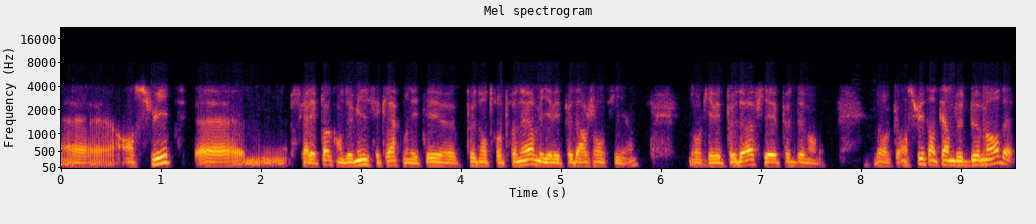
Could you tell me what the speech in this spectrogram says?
Euh, ensuite, parce qu'à l'époque, en 2000, c'est clair qu'on était peu d'entrepreneurs, mais il y avait peu d'argent aussi. Hein. Donc, il y avait peu d'offres, il y avait peu de demandes. Donc, ensuite, en termes de demandes,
